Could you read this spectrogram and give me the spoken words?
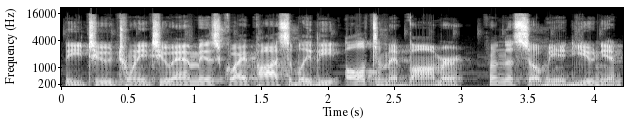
The Tu 22M is quite possibly the ultimate bomber from the Soviet Union.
